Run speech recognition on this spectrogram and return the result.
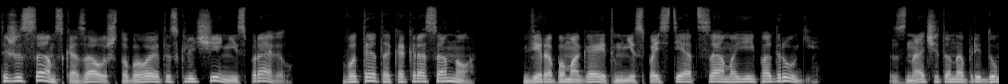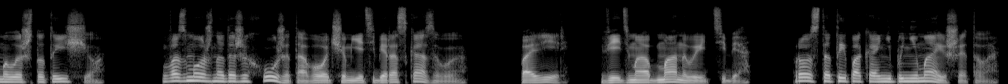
Ты же сам сказал, что бывают исключения из правил. Вот это как раз оно. Вера помогает мне спасти отца моей подруги. Значит, она придумала что-то еще. Возможно, даже хуже того, о чем я тебе рассказываю. Поверь, ведьма обманывает тебя. Просто ты пока не понимаешь этого.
